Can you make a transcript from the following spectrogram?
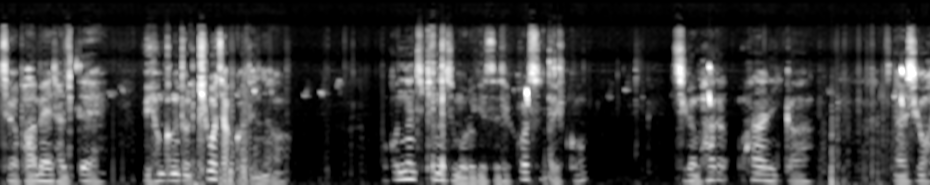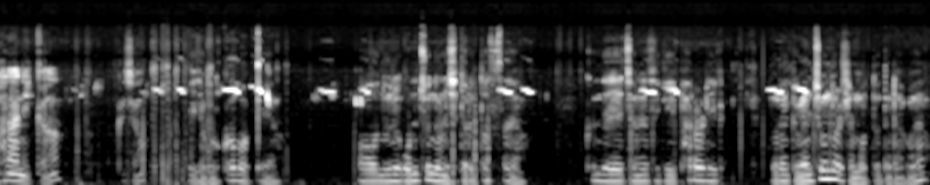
제가 밤에 잘때이 형광등을 켜고 잤거든요. 뭐 껐는지 켰는지 모르겠어요. 제가 껐 수도 있고. 지금 화, 화나니까 날씨가 화나니까. 그죠? 이제 뭘 꺼볼게요. 어 눈을 오른쪽 눈을 제대로 떴어요. 근데 저 녀석이 8월이 노랑 그 왼쪽 눈을 잘 못 뜨더라고요.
